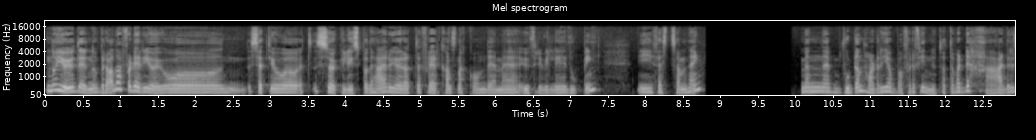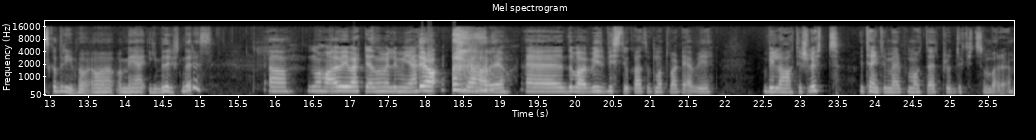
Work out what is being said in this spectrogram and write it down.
nå gjør jo dere noe bra, da, for dere gjør jo, setter jo et søkelys på det her og gjør at flere kan snakke om det med ufrivillig doping i festsammenheng. Men eh, hvordan har dere jobba for å finne ut at det var det her dere skal drive og, og med i bedriften deres? Ja, nå har vi vært gjennom veldig mye. Ja. Det har vi jo. Eh, det var, vi visste jo ikke at det på en måte var det vi ville ha til slutt. Vi tenkte mer på en måte et produkt som bare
